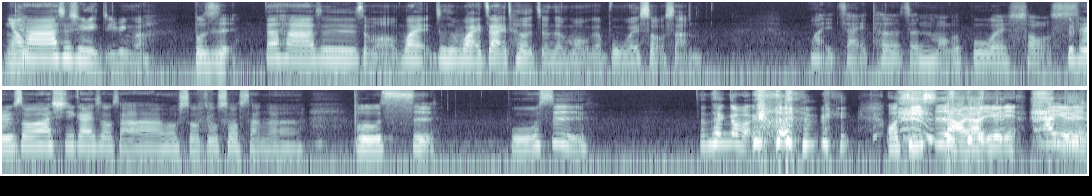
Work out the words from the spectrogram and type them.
你要他是心理疾病吗？不是。那他是什么外？就是外在特征的某个部位受伤？外在特征某个部位受伤？就比如说他膝盖受伤啊，或手足受伤啊？不是，不是。那他干嘛看病？我提示好像有点，他有点，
